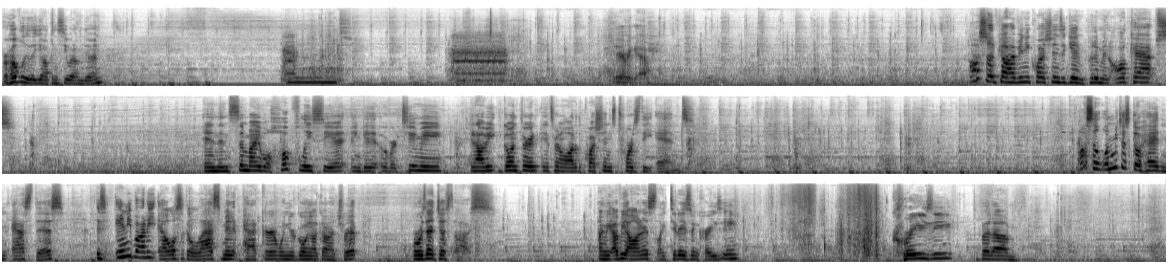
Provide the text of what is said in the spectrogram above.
Or hopefully that y'all can see what I'm doing. And there we go. Also, if y'all have any questions, again, put them in all caps. And then somebody will hopefully see it and get it over to me. And I'll be going through and answering a lot of the questions towards the end. Also, let me just go ahead and ask this. Is anybody else like a last minute packer when you're going like on a trip? Or is that just us? I mean, I'll be honest, like today's been crazy. Crazy. But um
